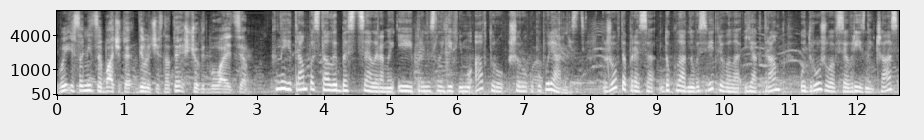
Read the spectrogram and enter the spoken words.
Ви і самі це бачите, дивлячись на те, що відбувається. Книги Трампа стали бестселерами і принесли їхньому автору широку популярність. Жовта преса докладно висвітлювала, як Трамп одружувався в різний час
